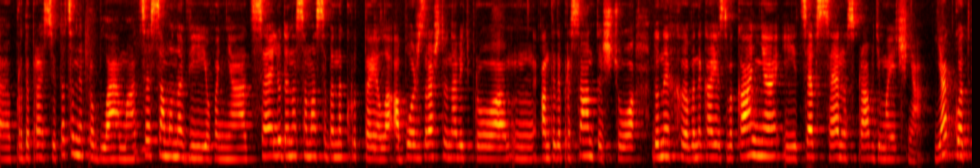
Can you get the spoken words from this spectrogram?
Е, Про депресію, та це не проблема, це самонавіювання, це людина сама себе накрутила, або ж зрештою навіть про антидепресанти, що до них виникає звикання, і це все насправді маячня. Як, от,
